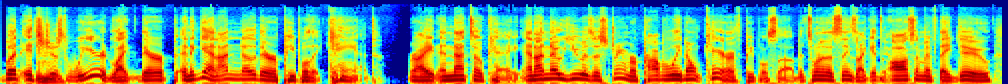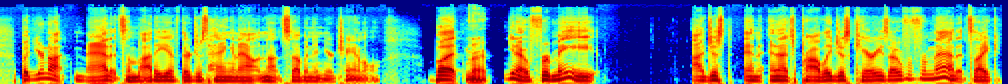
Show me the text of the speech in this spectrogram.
but it's Mhm. just weird like there and again i know there are people that can't right? And that's okay. And i know you as a streamer probably don't care if people sub. It's one of those things like it's Yeah. awesome if they do but you're not mad at somebody if they're just hanging out and not subbing in your channel. But right. you know for me i just and and that's probably just carries over from that. It's like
